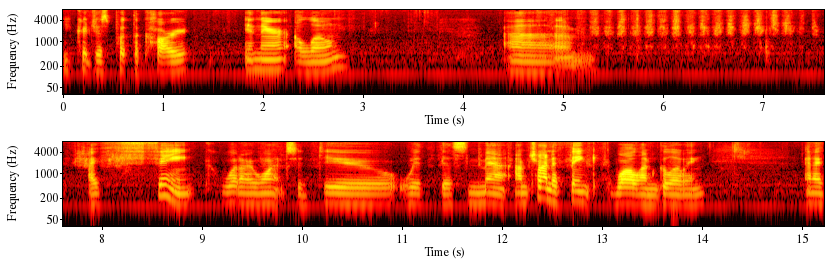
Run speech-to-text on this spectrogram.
you could just put the card in there alone. Um, I think what I want to do with this mat, I'm trying to think while I'm gluing. And I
